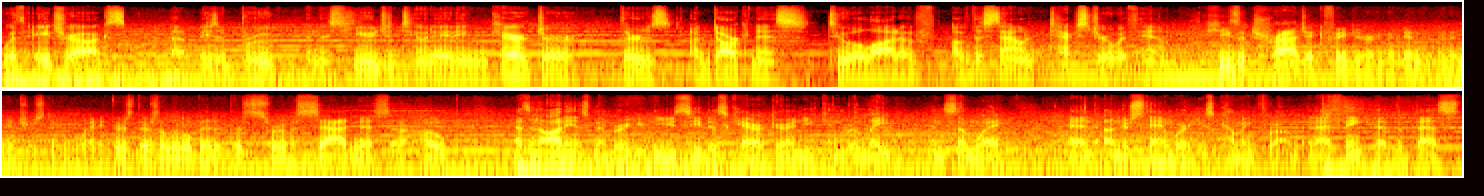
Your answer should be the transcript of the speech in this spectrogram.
With Atriox, uh, he's a brute and this huge intimidating character. There's a darkness to a lot of, of the sound texture with him. He's a tragic figure in, in, in an interesting way. There's, there's a little bit, of, there's sort of a sadness and a hope. As an audience member, you, you see this character and you can relate in some way and understand where he's coming from. And I think that the best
